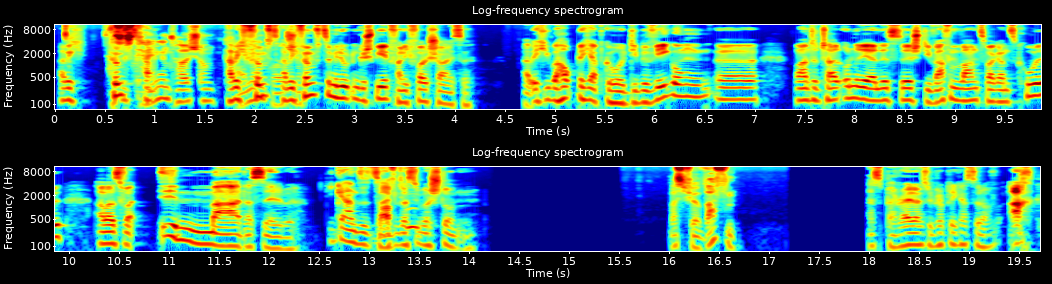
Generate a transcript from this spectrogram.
Habe ich, Das fünf- ist keine Enttäuschung. hab ich, hab ich Enttäuschung. 15 Minuten gespielt, fand ich voll scheiße. Habe ich überhaupt nicht abgeholt. Die Bewegungen äh, waren total unrealistisch, die Waffen waren zwar ganz cool, aber es war immer dasselbe. Die ganze Zeit und das Waffen? über Stunden. Was für Waffen? Was bei Riders Republic hast du doch. Ach,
